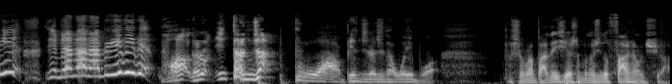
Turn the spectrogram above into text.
哔，你别别别哔哔哔。”好，他说：“你等着，哇，编辑了这条微博，什么把那些什么东西都发上去啊？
